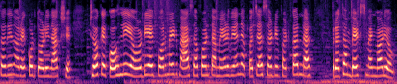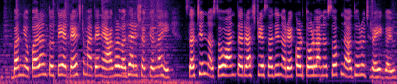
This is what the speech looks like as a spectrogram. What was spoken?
સદીનો રેકોર્ડ તોડી નાખશે. જો કે કોહલીએ ઓડીઆઈ ફોર્મેટમાં આ સફળતા મેળવી અને પચાસ સદી ફટકારનાર પ્રથમ બેટ્સમેન મળ્યો બન્યો. પરંતુ તે ટેસ્ટમાં તેને આગળ વધારી શક્યો નહીં. સચિનનો સો આંતરરાષ્ટ્રીય સદીનો રેકોર્ડ તોડવાનું સ્વપ્ન અધૂરું જ રહી ગયું.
